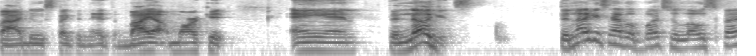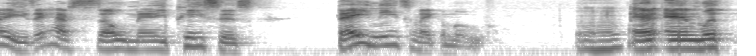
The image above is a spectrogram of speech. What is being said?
but I do expect them to hit the buyout market. And the Nuggets, the Nuggets have a bunch of low spades. They have so many pieces. They need to make a move. Mm-hmm. And and with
